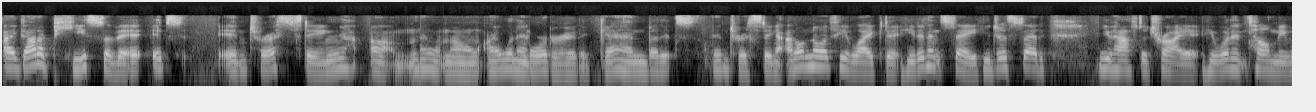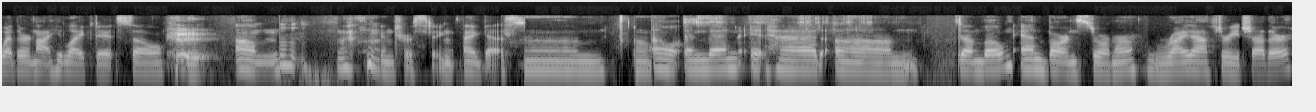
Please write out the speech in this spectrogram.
I got a piece of it. It's interesting. Um I don't know. I wouldn't order it again, but it's interesting. I don't know if he liked it. He didn't say. He just said you have to try it. He wouldn't tell me whether or not he liked it. So um interesting i guess um oh, oh, and then it had um dumbo and barnstormer right after each other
